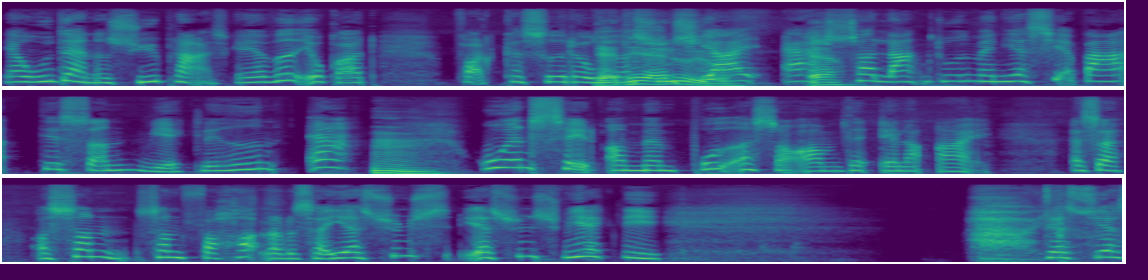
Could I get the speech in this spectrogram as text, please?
jeg er uddannet sygeplejerske, jeg ved jo godt, folk kan sidde derude Ja, og synes, jeg er Ja. så langt ude, men jeg siger bare, det er sådan virkeligheden er. Mm. Uanset om man bryder sig om det eller ej. Altså, og sådan, sådan forholder det sig. Jeg synes, jeg synes virkelig, jeg, jeg,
